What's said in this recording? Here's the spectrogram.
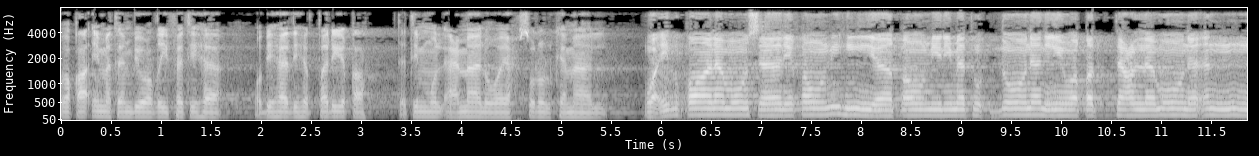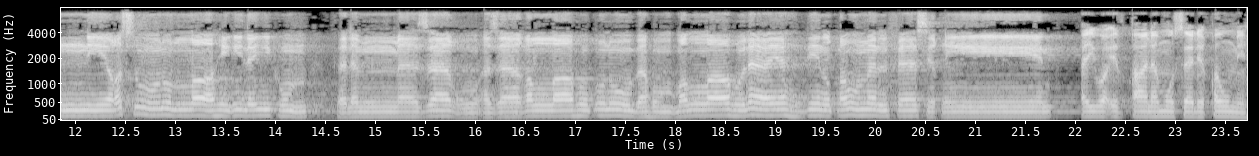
وقائمة بوظيفتها. وبهذه الطريقة تتم الأعمال ويحصل الكمال. واذ قال موسى لقومه يا قوم لم تؤذونني وقد تعلمون اني رسول الله اليكم فلما زاغوا ازاغ الله قلوبهم والله لا يهدي القوم الفاسقين أي واذ قال موسى لقومه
